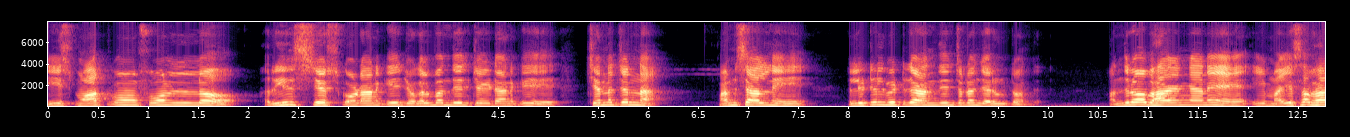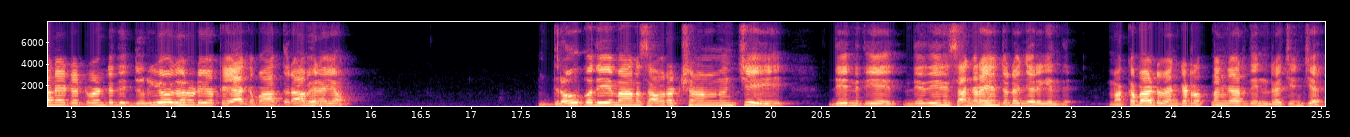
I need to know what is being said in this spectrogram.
ఈ స్మార్ట్ ఫోన్లలో రీల్స్ చేసుకోవడానికి జుగల్బందీలు చేయడానికి చిన్న చిన్న అంశాలని లిటిల్ బిట్గా అందించడం జరుగుతోంది. అందులో భాగంగానే ఈ మయసభ అనేటటువంటిది దుర్యోధనుడి యొక్క ఏకపాత్రాభినయం. ద్రౌపదీమాన సంరక్షణ నుంచి దీన్ని తీ- దీన్ని సంగ్రహించడం జరిగింది. మక్కబాటి వెంకటరత్నం గారు దీన్ని రచించారు.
